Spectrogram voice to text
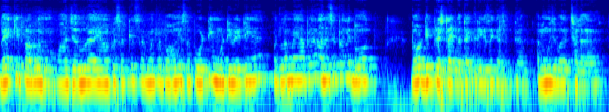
बैक की प्रॉब्लम हो वहाँ ज़रूर आए यहाँ पे सर के सर मतलब बहुत ही सपोर्टिव मोटिवेटिंग है। मतलब मैं यहाँ पे आने से पहले बहुत बहुत डिप्रेस टाइप एक तरीके से कह सकते हैं आप। अभी मुझे बहुत अच्छा लगा। है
